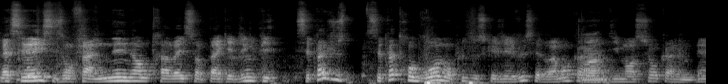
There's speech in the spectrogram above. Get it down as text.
la série X, ils ont fait un énorme travail sur le packaging, puis c'est pas juste, c'est pas trop gros non plus de ce que j'ai vu, c'est vraiment quand même Ouais. une dimension quand même bien.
